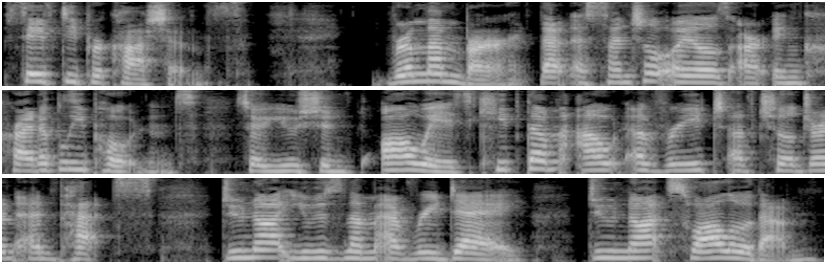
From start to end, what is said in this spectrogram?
safety precautions. Remember that essential oils are incredibly potent, so you should always keep them out of reach of children and pets. Do not use them every day. Do not swallow them.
